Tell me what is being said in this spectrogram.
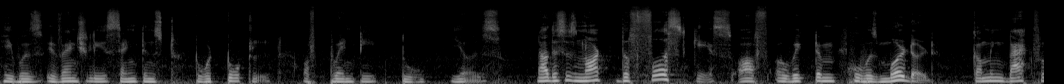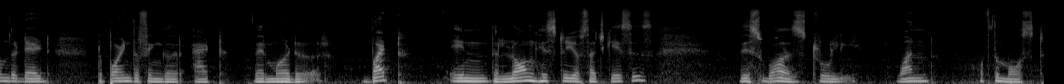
he was eventually sentenced to a total of 22 years. Now, this is not the first case of a victim who was murdered coming back from the dead to point the finger at their murderer. But in the long history of such cases, this was truly one of the most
